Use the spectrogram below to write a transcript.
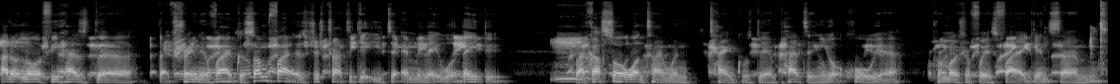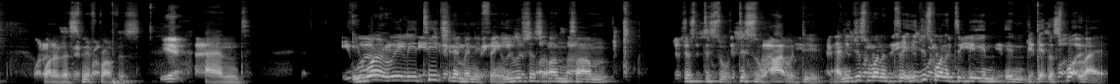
I don't know if he has the that training vibe because some fighters just try to get you to emulate what they do. Like I saw one time when Tank was doing pads in York Hall, yeah, promotion for his fight against um one of the Smith brothers, yeah. and he weren't really teaching him anything. He was just on some. Just this, is- this is what I would do, and he just wanted to. He just wanted to be in, in get the spotlight.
